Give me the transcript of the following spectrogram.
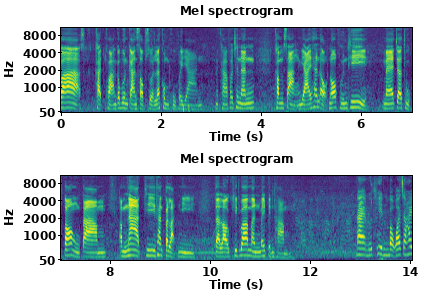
ว่าขัดขวางกระบวนการสอบสวนและข่มขู่พยานนะคะเพราะฉะนั้นคำสั่งย้ายท่านออกนอกพื้นที่ แม้จะถูกต้องตามอำนาจที่ท่านประหลัดมี แต่เราคิดว่ามันไม่เป็นธรรม นายอนุทินบอกว่าจะให้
